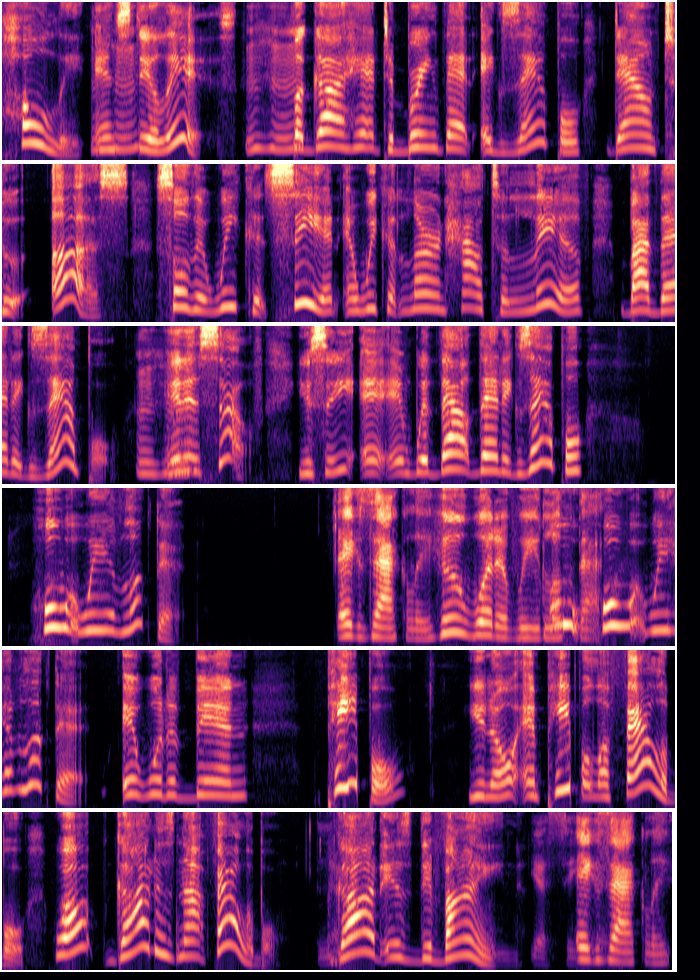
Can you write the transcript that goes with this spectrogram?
holy and still is. Mhm. But God had to bring that example down to us so that we could see it and we could learn how to live by that example in itself. You see, and, and without that example, who would we have looked at? Exactly. Who would have we who, looked at? who would we have looked at? It would have been people, you know, and people are fallible. Well, God is not fallible. God is divine. Yes, he is. Exactly.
